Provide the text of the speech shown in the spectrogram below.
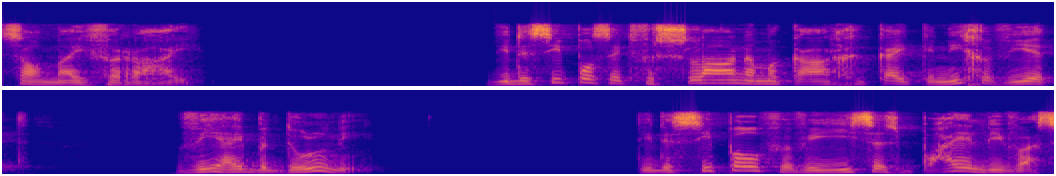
sal my verraai. Die disciples het verslaan in mekaar gekyk en nie geweet wie hy bedoel nie. Die disciple vir wie Jesus baie lief was,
